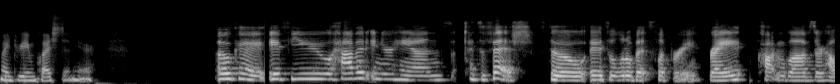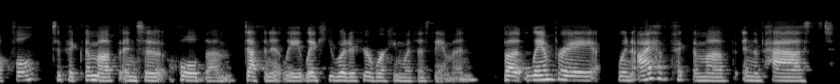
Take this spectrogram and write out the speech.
my dream question here. Okay, if you have it in your hands, it's a fish. So it's a little bit slippery, right? Cotton gloves are helpful to pick them up and to hold them, definitely, like you would if you're working with a salmon. But lamprey, when I have picked them up in the past,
